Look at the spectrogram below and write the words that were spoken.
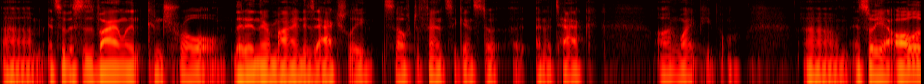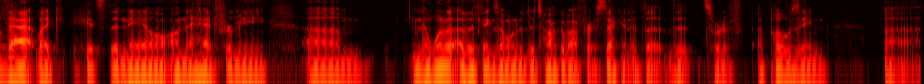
Um, and so this is violent control that in their mind is actually self defense against a, a- an attack on white people. Um, and so yeah, all of that like hits the nail on the head for me. Um, and then one of the other things I wanted to talk about for a second is the the sort of opposing uh,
